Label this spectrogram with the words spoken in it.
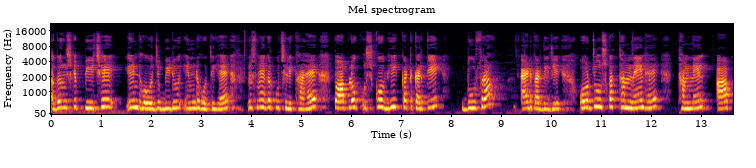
अगर उसके पीछे एंड हो, जो वीडियो एंड होती है, उसमें अगर कुछ लिखा है तो आप लोग उसको भी कट करके दूसरा ऐड कर दीजिए। और जो उसका थंबनेल है थंबनेल आप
